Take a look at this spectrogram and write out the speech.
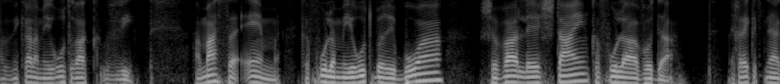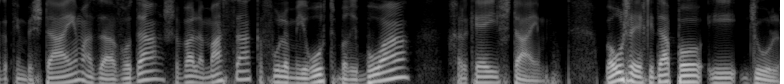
אז נקרא למהירות רק V. המסה M כפול המהירות בריבוע שווה ל-2 כפול העבודה. נחלק את שני האגפים ב-2, אז העבודה שווה למסה כפול המהירות בריבוע חלקי 2. ברור שהיחידה פה היא ג'ול.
